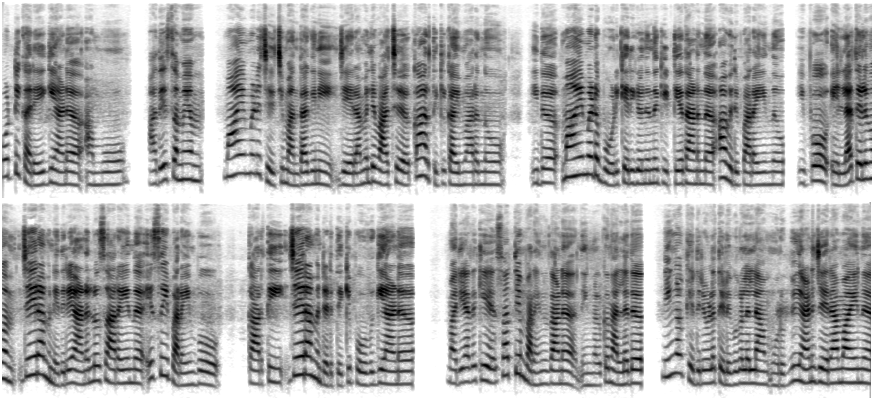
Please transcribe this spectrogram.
പൊട്ടിക്കരയുകയാണ് അമ്മു. അതേസമയം മായമ്മയുടെ ചേച്ചി മന്ദാകിനി ജയരാമന്റെ വാച്ച് കാർത്തിക്ക് കൈമാറുന്നു. ഇത് മായമ്മയുടെ ബോഡിക്കരികിൽ നിന്ന് കിട്ടിയതാണെന്ന് അവർ പറയുന്നു. ഇപ്പോൾ എല്ലാ തെളിവും ജയരാമനെതിരെയാണല്ലോ സാറേ എന്ന് എസ് ഐ പറയുമ്പോൾ കാർത്തി ജയരാമന്റെ അടുത്തേക്ക് പോവുകയാണ്. മര്യാദയ്ക്ക് സത്യം പറയുന്നതാണ്. നിങ്ങൾക്ക് നല്ലത്. നിങ്ങൾക്കെതിരെയുള്ള തെളിവുകളെല്ലാം മുറുകുകയാണ് ജയരാമായെന്ന്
